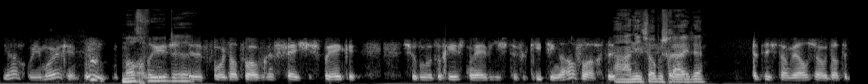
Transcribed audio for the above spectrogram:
Ja, goedemorgen. Mogen we u de... Voordat we over een feestje spreken, zullen we toch eerst nog eventjes de verkiezingen afwachten. Ah, niet zo bescheiden. Uh, het is dan wel zo dat de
